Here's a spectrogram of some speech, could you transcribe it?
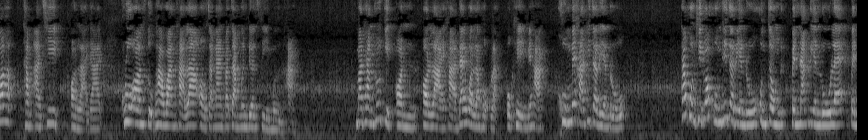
ก็ทำอาชีพออนไลน์ได้ ครูออนสุภาวันค่ะลาออกจากงานประจำเงินเดือนสี่หมื่นค่ะ มาทำธุรกิจออนออนไลน์ค่ะ ได้วันละหกหลักโอเคไหมคะ คุ้มไหมคะที่จะเรียนรู้ ถ้าคุณคิดว่าคุ้มที่จะเรียนรู้ คุณจงเป็นนักเรียนรู้และเป็น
